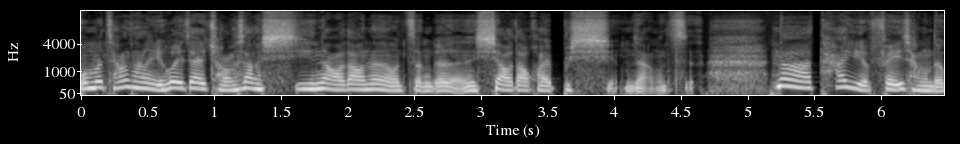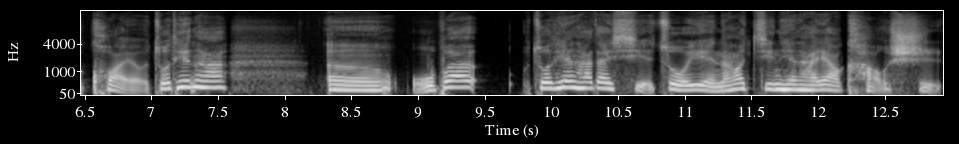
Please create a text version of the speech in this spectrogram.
我们常常也会在床上嬉闹到那种整个人笑到快不行这样子。那他也非常的快哦。昨天他，嗯、呃，我不知道，昨天他在写作业，然后今天他要考试。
